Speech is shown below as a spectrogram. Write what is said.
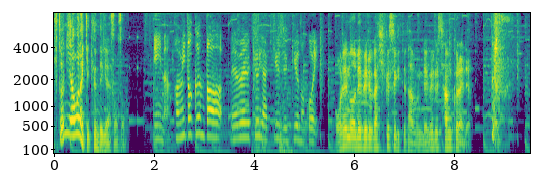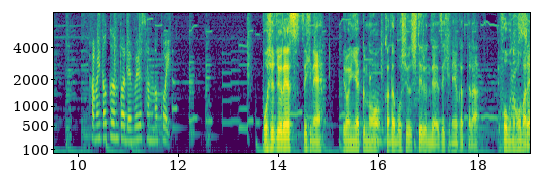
人に会わなきゃキュンできないそもそも。いいな。神戸くんとレベル999の恋。俺のレベルが低すぎて多分レベル3くらいだよ。神戸くんとレベル3の恋募集中です。ぜひねヒロイン役の方募集してるんでぜひねよかったらフォームの方まで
